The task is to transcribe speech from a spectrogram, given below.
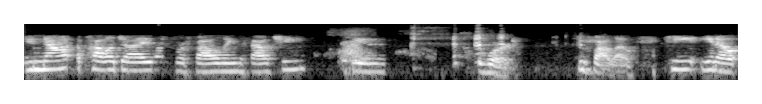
Do not apologize for following the Fauci. Is the word to follow. He, you know,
